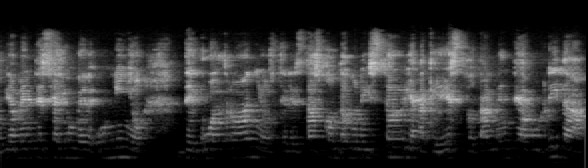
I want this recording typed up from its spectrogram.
Obviamente, si hay un niño de cuatro años que le estás contando una historia que es totalmente aburrida,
